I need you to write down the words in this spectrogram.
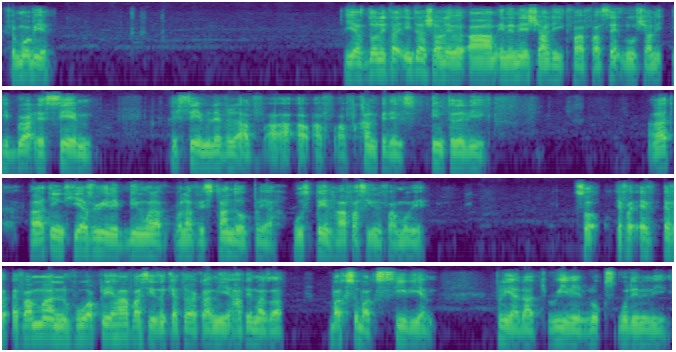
For MoBay. He has done it at international level um in the National League for, for St. Lucia. He brought the same the same level of of, of, confidence into the league. And I, and I think he has really been one of one of his standout player who's playing half a season for MoBay. So if if if, if a man who will play half a season can work me have him as a box to box CDM player that really looks good in the league.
